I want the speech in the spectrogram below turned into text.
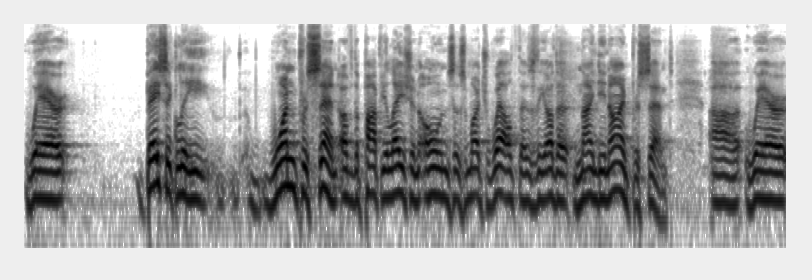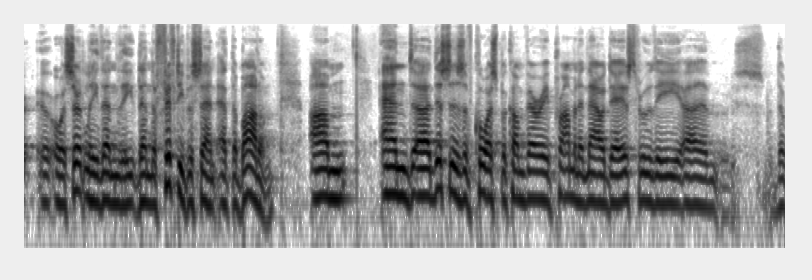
where basically 1% of the population owns as much wealth as the other 99% uh, where, or certainly than the, than the 50% at the bottom. Um, and uh, this has, of course, become very prominent nowadays through the, uh, the,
